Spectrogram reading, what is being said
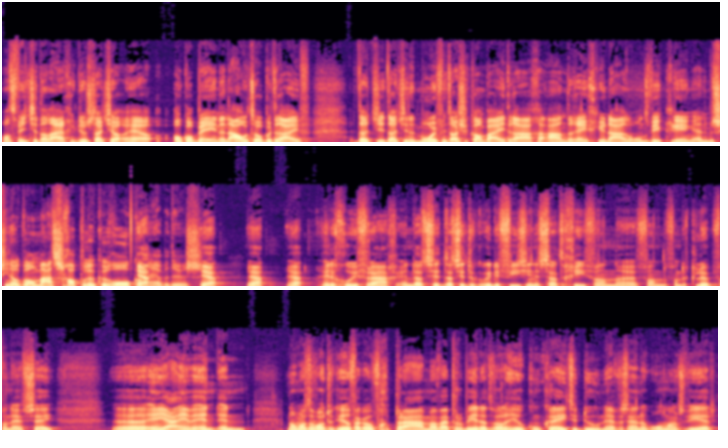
Want vind je dan eigenlijk dus dat je, hè, ook al ben je in een autobedrijf, dat je, dat je het mooi vindt als je kan bijdragen aan de regionale ontwikkeling en misschien ook wel een maatschappelijke rol kan Ja. hebben dus? Ja, ja, ja, hele goede vraag. En dat zit, dat zit ook in de visie en de strategie van, eh, van, van de club, van de FC. Eh, en ja, en, en, en nogmaals, daar wordt ook heel vaak over gepraat, maar wij proberen dat wel heel concreet te doen. Hè. We zijn ook onlangs weer,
